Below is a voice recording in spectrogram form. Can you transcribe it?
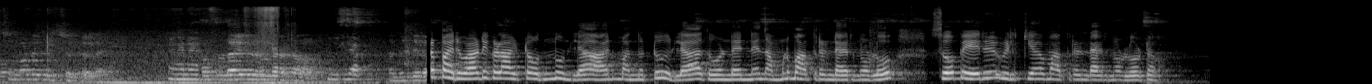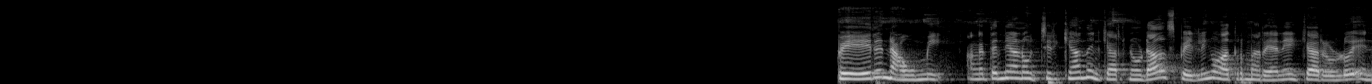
പരിപാടികളായിട്ടോ അങ്ങനെ ഇല്ല. പരിപാടികളായിട്ട് ഒന്നുമില്ല. ആരും വന്നിട്ടുമില്ല. അതുകൊണ്ട് തന്നെ നമ്മൾ മാത്രമേ ഉണ്ടായിരുന്നുള്ളൂ. സോ പേര് വിളിക്കുക മാത്രമേ ഉണ്ടായിരുന്നുള്ളൂ കേട്ടോ. പേര് നൗമി. അങ്ങനെ തന്നെയാണ് ഉച്ചരിക്കാമെന്ന് എനിക്ക് അറിഞ്ഞൂടാ സ്പെല്ലിംഗ് മാത്രം പറയാനേ എനിക്ക് അറിയുള്ളൂ N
